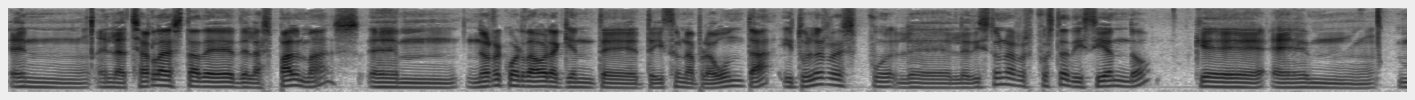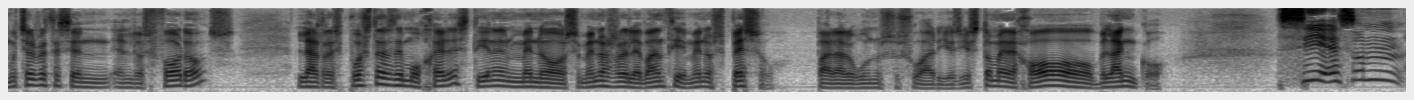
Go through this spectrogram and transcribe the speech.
en, la charla esta de, Las Palmas, em, no recuerdo ahora quién te, hizo una pregunta y tú le, le, diste una respuesta diciendo que em, muchas veces en, los foros las respuestas de mujeres tienen menos, menos relevancia y menos peso para algunos usuarios. Y esto me dejó blanco. Sí, es un...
